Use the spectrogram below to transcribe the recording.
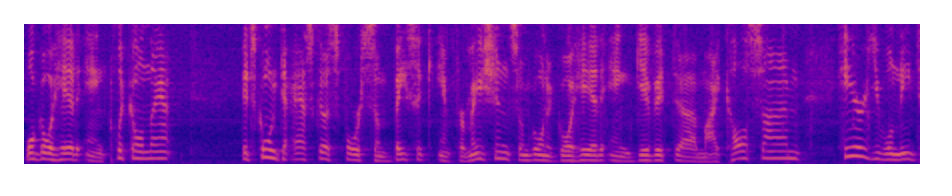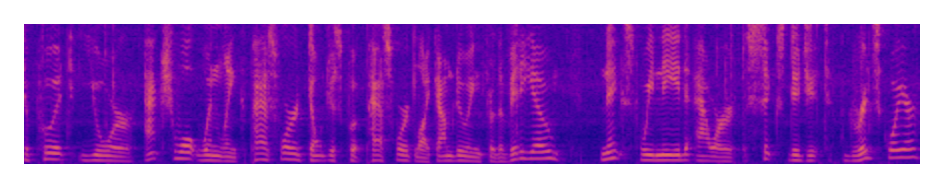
We'll go ahead and click on that. It's going to ask us for some basic information, so I'm going to go ahead and give it uh, my call sign. Here you will need to put your actual WinLink password. Don't just put password like I'm doing for the video. Next, we need our six-digit grid square.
